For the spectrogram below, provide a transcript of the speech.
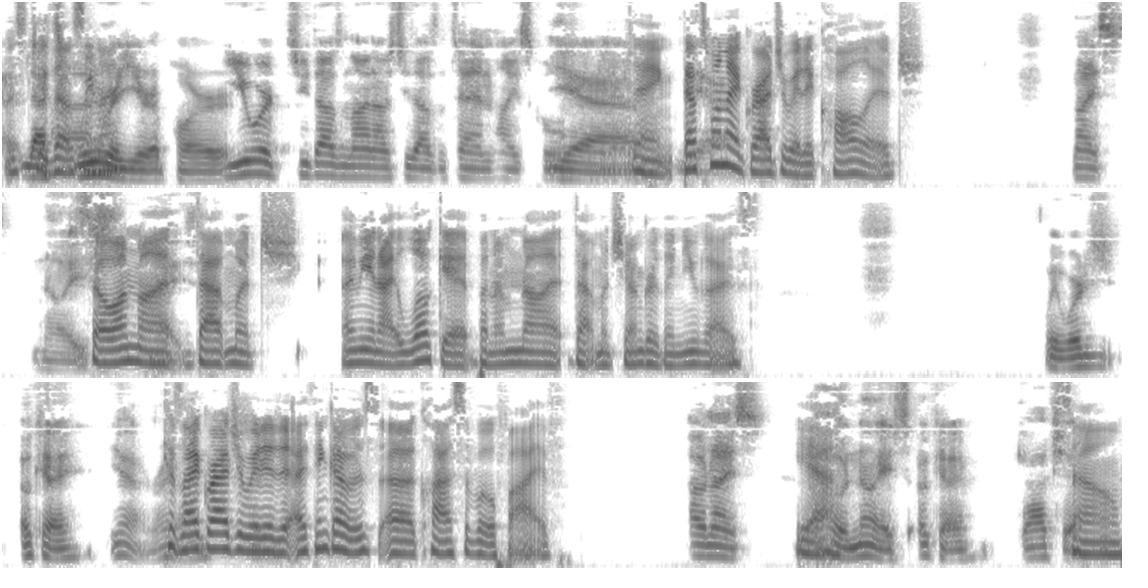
It was that's, we were a year apart. you were 2009. I was 2010. High school. Yeah. Dang. That's yeah. when I graduated college. Nice. nice. So I'm not nice. that much, I mean, I look it, but I'm not that much younger than you guys. Wait, where did you? Okay, yeah, right. Cause I graduated, I think I was uh, class of 05. Oh, nice. Yeah. Oh, nice. Okay, gotcha. So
